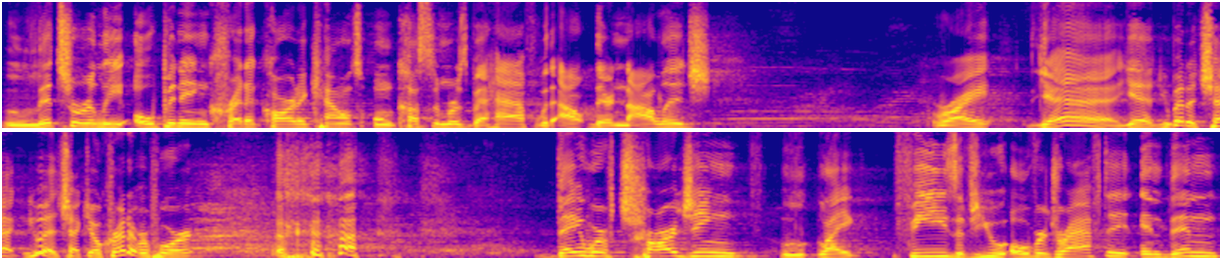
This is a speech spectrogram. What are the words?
literally opening credit card accounts on customers' behalf without their knowledge. Right? Yeah, yeah. You better check. You better check your credit report. they were charging like fees if you overdrafted, and then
